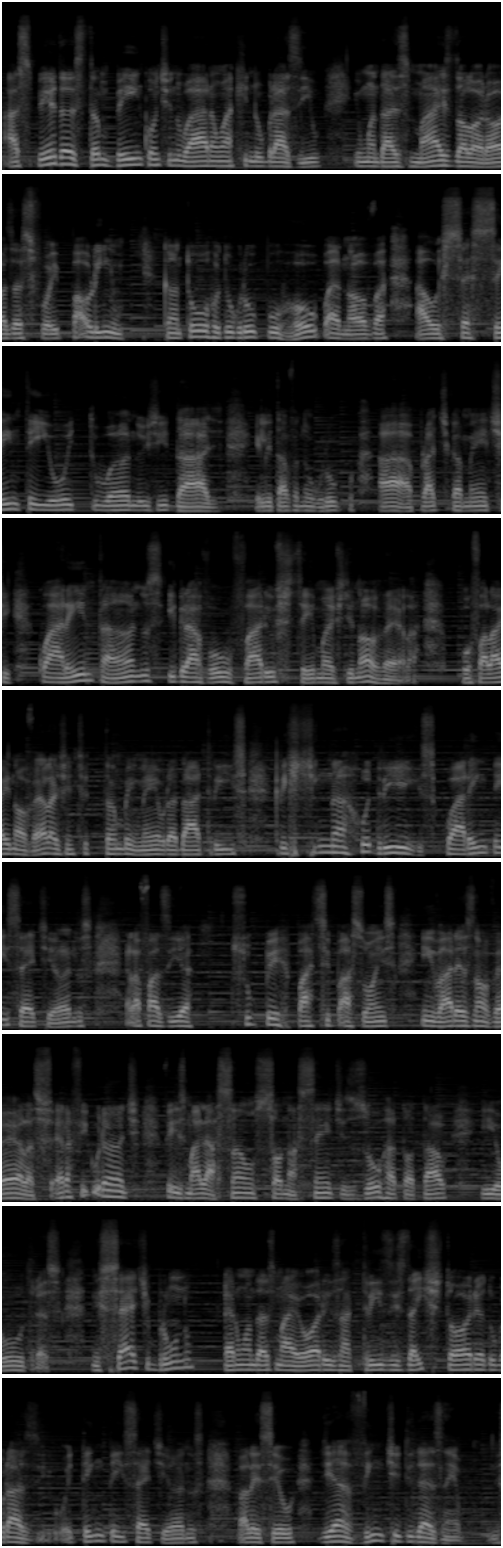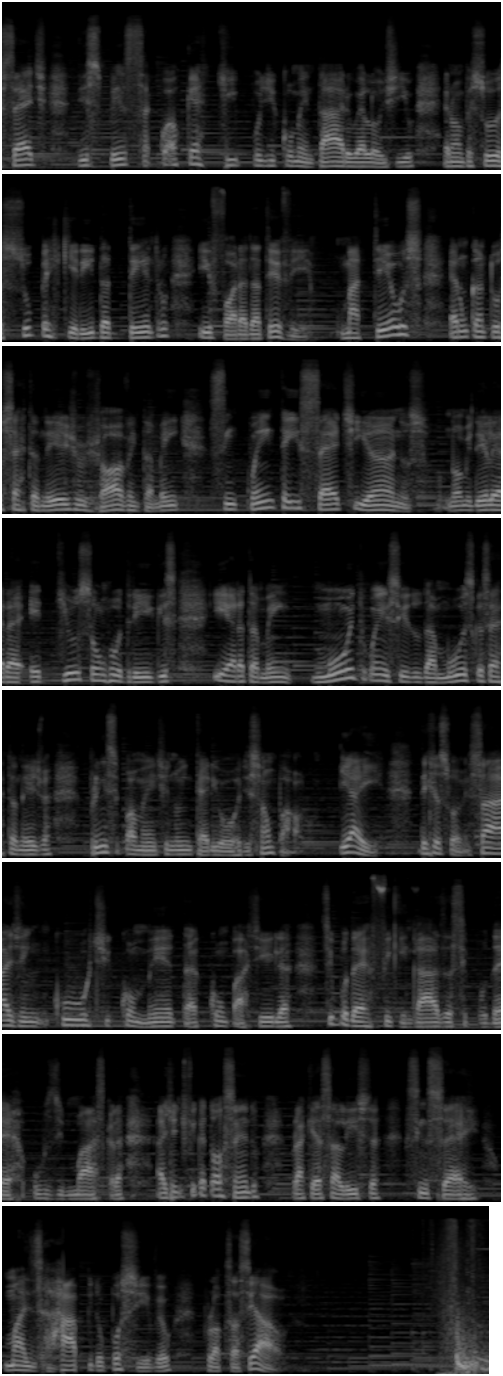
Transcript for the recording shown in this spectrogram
As perdas também continuaram aqui no Brasil e uma das mais dolorosas foi Paulinho, cantor do grupo Roupa Nova aos 68 anos de idade. Ele estava no grupo há praticamente 40 anos e gravou vários temas de novela. Por falar em novela, a gente também lembra da atriz Cristina Rodrigues, 47 anos. Ela fazia super participações em várias novelas, era figurante, fez Malhação, Sol Nascente, Zorra Total e outras. Nissete Bruno era uma das maiores atrizes da história do Brasil. 87 anos, faleceu dia 20 de dezembro. Nissete dispensa qualquer tipo de comentário, elogio. Era uma pessoa super querida dentro e fora da TV. Mateus era um cantor sertanejo, jovem também, 57 anos. O nome dele era Edilson Rodrigues e era também muito conhecido da música sertaneja, principalmente no interior de São Paulo. E aí, deixa sua mensagem, curte, comenta, compartilha. Se puder, fique em casa. Se puder, use máscara. A gente fica torcendo para que essa lista se encerre o mais rápido possível. Bloco Social. you.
